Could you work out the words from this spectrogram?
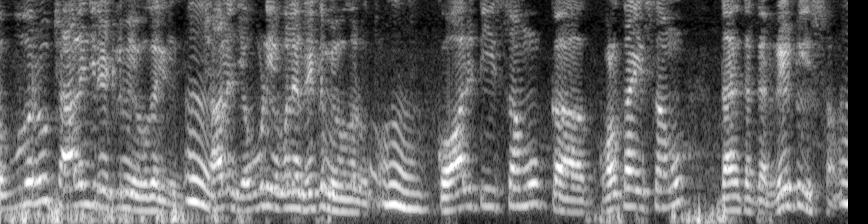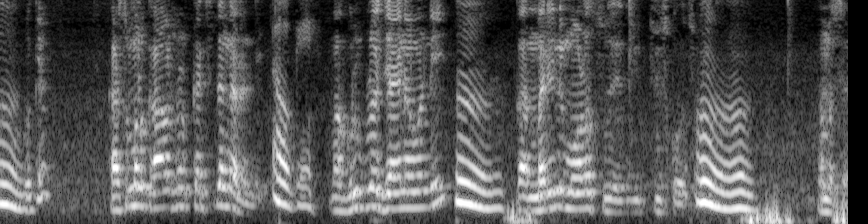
ఎవ్వరు ఛాలెంజ్ రేట్లు మేము ఇవ్వగలిగేది. ఛాలెంజ్ ఎవరు ఇవ్వలేని రేట్లు మేము ఇవ్వగలుగుతాం. క్వాలిటీ ఇస్తాము కొలత ఇస్తాము దాని తగ్గ రేటు ఇస్తాము. ఓకే? కస్టమర్ కావాల్సిన ఖచ్చితంగా రండి. మా గ్రూప్లో జాయిన్ అవ్వండి. మరిన్ని మోడల్స్ చూసుకోవచ్చు. నమస్తే.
